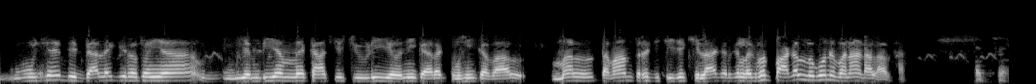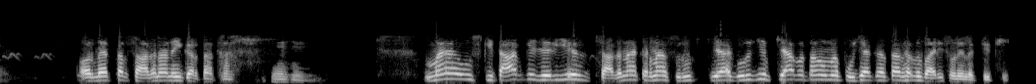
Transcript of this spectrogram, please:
मुझे विद्यालय की रसोइया एमडीएम में कांच की चूड़ी योनी का रक्त वही कबाल मल तमाम तरह की चीज़ें खिला करके लगभग पागल लोगों ने बना डाला था। अच्छा। और मैं तब साधना नहीं करता था। हम्म हम्म, मैं उस किताब के ज़रिए साधना करना शुरू किया। गुरुजी अब क्या बताऊँ? मैं पूजा करता था तो बारिश होने लगती थी।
